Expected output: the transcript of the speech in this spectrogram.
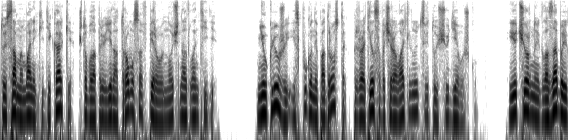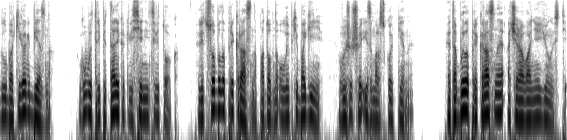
той самой маленькой дикарки, что была приведена Тромусом в первую ночь на Атлантиде. Неуклюжий, испуганный подросток превратился в очаровательную цветущую девушку. Ее черные глаза были глубоки, как бездна. Губы трепетали, как весенний цветок. Лицо было прекрасно, подобно улыбке богини, вышедшее из морской пены. Это было прекрасное очарование юности,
